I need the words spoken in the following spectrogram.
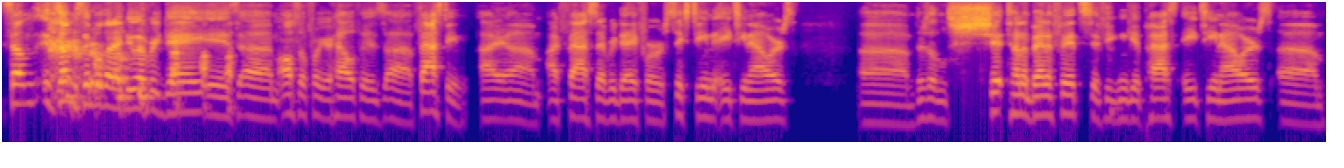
some it's something simple that I do every day is um also for your health is uh fasting. I um I fast every day for 16 to 18 hours. Um there's a shit ton of benefits if you can get past 18 hours. Um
